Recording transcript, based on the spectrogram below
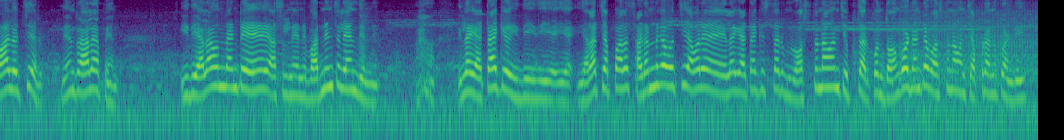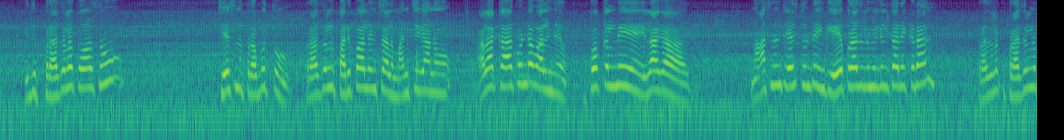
వాళ్ళు వచ్చారు. నేను రాలేకపోయాను. ఇది ఎలా ఉందంటే అసలు నేను వర్ణించలేను దీన్ని. ఇలా అటాక్ ఇది ఇది ఎలా చెప్పాలో సడన్గా వచ్చి ఎవరే ఇలాగ అటాక్ ఇస్తారు? వస్తున్నామని చెప్తారు. కొన్ని దొంగోడు అంటే వస్తున్నామని చెప్పడం అనుకోండి. ఇది ప్రజల కోసం చేసిన ప్రభుత్వం. ప్రజలను పరిపాలించాలి మంచిగాను. అలా కాకుండా వాళ్ళని ఒక్కొక్కరిని ఇలాగా నాశనం చేస్తుంటే ఇంక ఏ ప్రజలు మిగులుతారు ఇక్కడ? ప్రజలకు ప్రజలను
